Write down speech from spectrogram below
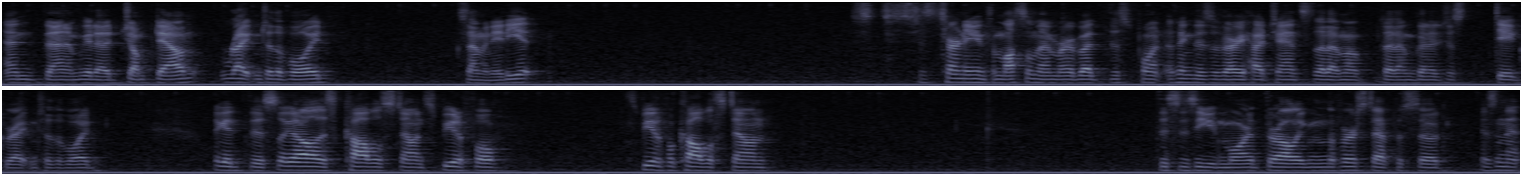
and then I'm gonna jump down right into the void because I'm an idiot. It's just turning into muscle memory, but at this point, I think there's a very high chance that I'm a, that I'm gonna just dig right into the void. Look at this! Look at all this cobblestone. It's beautiful. It's beautiful cobblestone. This is even more enthralling than the first episode, isn't it?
